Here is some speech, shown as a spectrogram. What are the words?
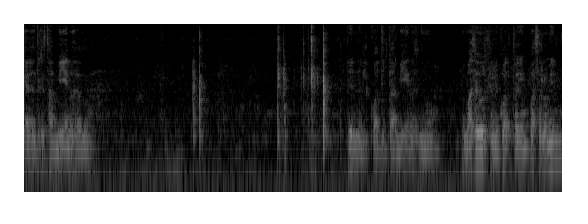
Y en el 3 también, o sea, no. Y en el 4 también, o sea, no. Lo más seguro es que en el 4 también pasa lo mismo.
